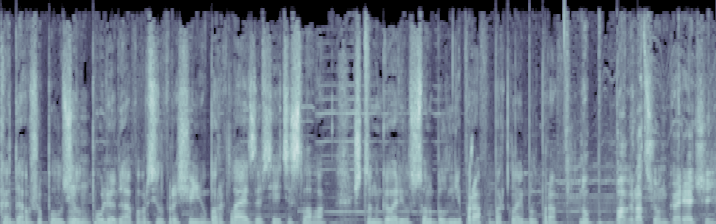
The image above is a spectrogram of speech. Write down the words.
когда уже получил Мгм, пулю, да, попросил прощения у Барклая за все эти слова, что он говорил, что он был неправ, а Барклай был прав. Ну, Багратион горячий,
